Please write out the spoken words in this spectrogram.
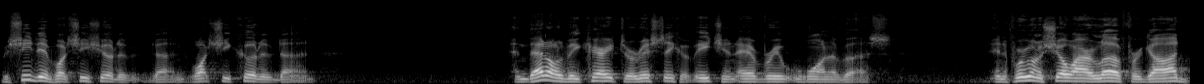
But she did what she should have done, what she could have done. And that ought to be characteristic of each and every one of us. And if we're going to show our love for God,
